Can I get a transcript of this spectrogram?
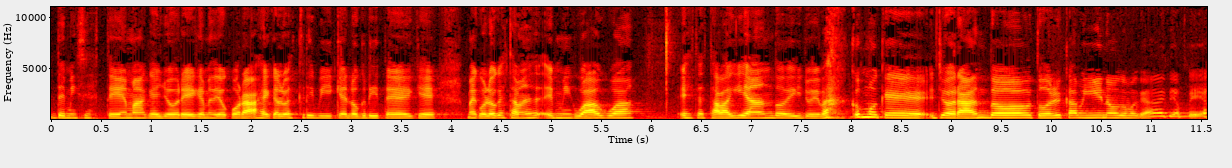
de mi sistema, que lloré, que me dio coraje, que lo escribí, que lo grité, que me acuerdo que estaba en, mi guagua este, estaba guiando y yo iba como que llorando todo el camino, como que, ay Dios mío,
